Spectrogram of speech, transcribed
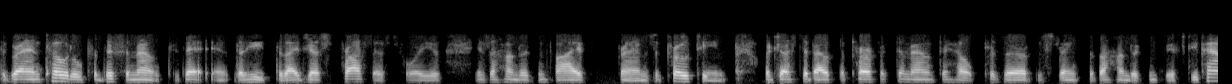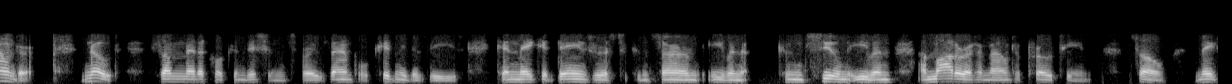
The grand total for this amount today, that, he, that I just processed for you is 105 grams of protein, or just about the perfect amount to help preserve the strength of a 150 pounder. Note, some medical conditions, for example, kidney disease, can make it dangerous to even consume even a moderate amount of protein. So make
